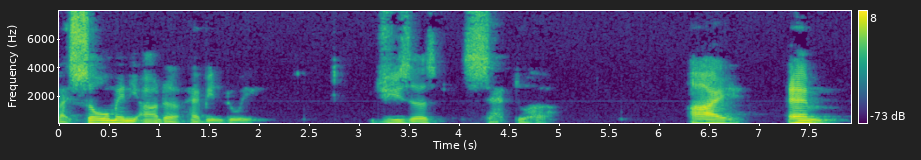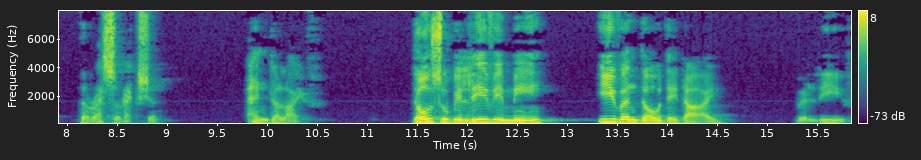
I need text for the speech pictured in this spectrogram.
like so many others have been doing. Jesus said to her, I am the resurrection and the life. Those who believe in me, even though they die, will live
